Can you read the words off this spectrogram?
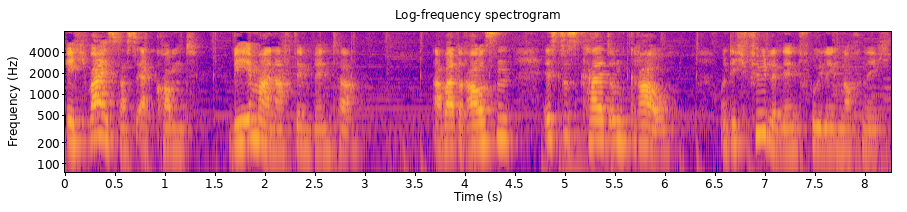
Ich weiß, dass er kommt, wie immer nach dem Winter. Aber draußen ist es kalt und grau und ich fühle den Frühling noch nicht.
